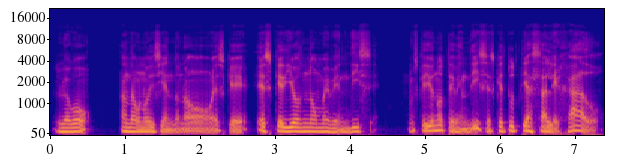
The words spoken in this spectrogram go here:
luego anda uno diciendo, no, es que, es que Dios no me bendice. No es que Dios no te bendice, es que tú te has alejado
